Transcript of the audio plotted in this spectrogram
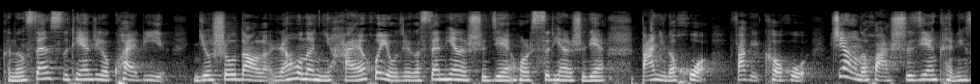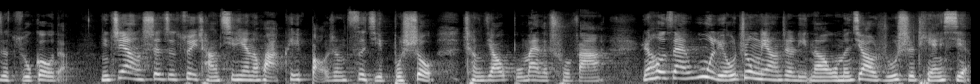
可能三四天这个快递你就收到了。然后呢，你还会有这个三天的时间或者四天的时间把你的货发给客户。这样的话，时间肯定是足够的。你这样设置最长七天的话，可以保证自己不受成交不卖的处罚。然后在物流重量这里呢，我们就要如实填写，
